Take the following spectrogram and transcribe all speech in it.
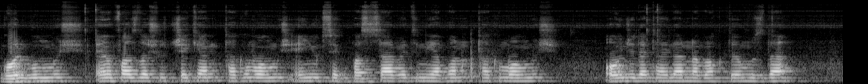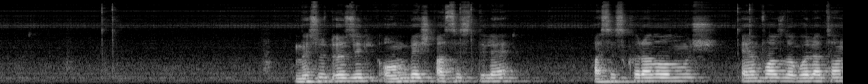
gol bulmuş. En fazla şut çeken takım olmuş. En yüksek pas isabetini yapan takım olmuş. Oyuncu detaylarına baktığımızda Mesut Özil 15 asist ile asist kralı olmuş. En fazla gol atan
